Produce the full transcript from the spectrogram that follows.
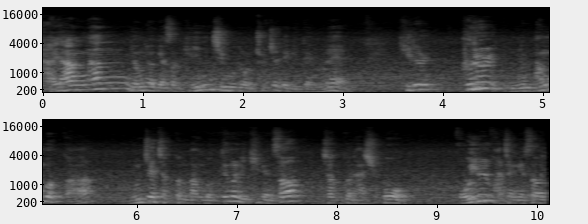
다양한 영역에서 긴 지문으로 출제되기 때문에 길을, 글을 읽는 방법과 문제 접근 방법 등을 익히면서 접근하시고 고1 과정에서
